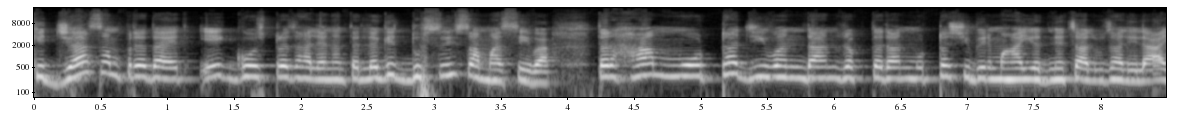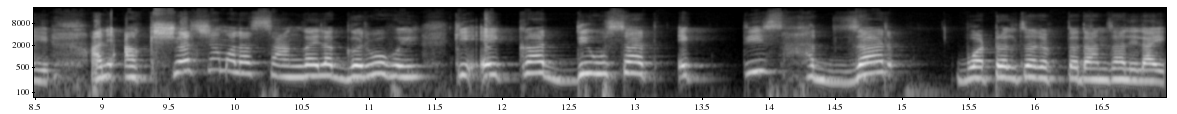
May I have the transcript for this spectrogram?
की ज्या संप्रदायात एक गोष्ट झाल्यानंतर लगेच दुसरी समाजसेवा. तर हा मोठा जीवनदान रक्तदान मोठं शिबिर महायज्ञ चालू झालेला आहे. आणि अक्षरशः मला सांगायला गर्व होईल की एका दिवसात एकतीस हजार बॉटलचं रक्तदान झालेलं आहे.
